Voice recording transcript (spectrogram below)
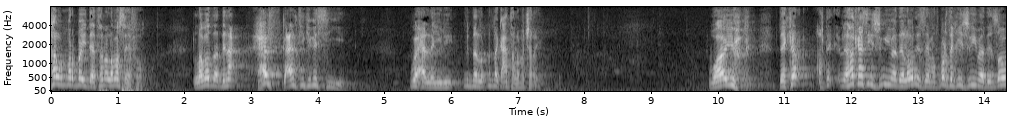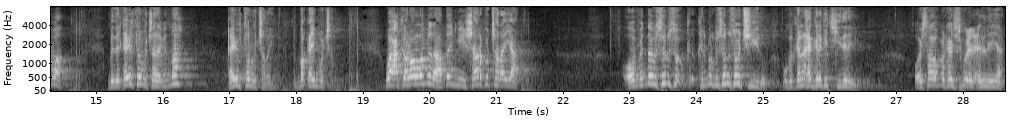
hal mar bay deetana laba seefood labada dhinac xaf gacantii kaga siiyeen. Waxaa la yidhi midna midna gacanta lama jarayo waayo dee halkaasay isugu yimaadeen labadii seefood bartankay isugu yimaadeen soo ma? Midi qaybtanuu jaray midna qaybtanuu jaray midba qayb buu jaray. Waxaa kaloo la mid a hadday miishaar ku jarayaan oo midna usan u soo kan markuu san u soo jiido. Uu ka kalena ag ka jiidanayo. Oo isaga markaa isugu celcelinayaan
